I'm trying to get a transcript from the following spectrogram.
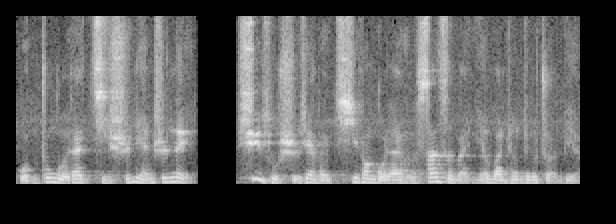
我们中国，在几十年之内迅速实现了西方国家可能三四百年完成这个转变。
